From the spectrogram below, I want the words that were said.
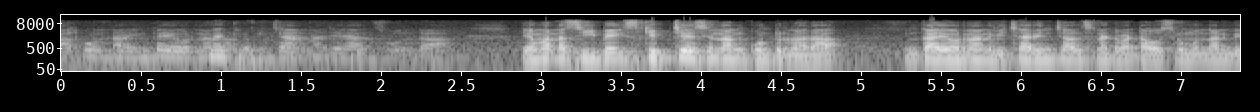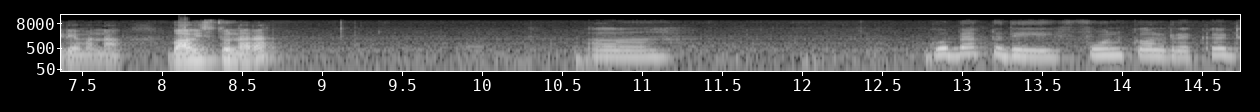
కాకుండా ఇంకా లో. విచారణ చేయాల్సి ఉందా ఏమన్నా సిబిఐ స్కిప్ చేసింది అనుకుంటున్నారా ఇంకా ఎవరినైనా విచారించాల్సినటువంటి అవసరం ఉందని మీరు ఏమన్నా భావిస్తున్నారా? Go back to the phone call record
